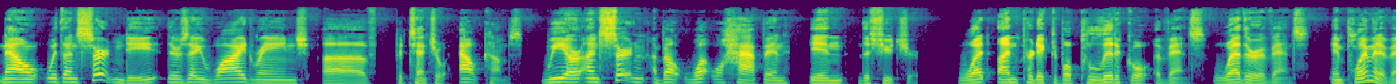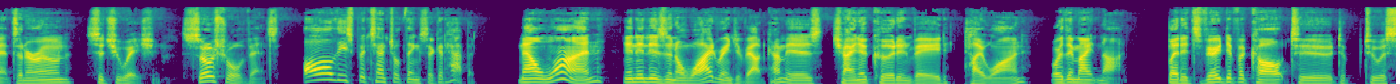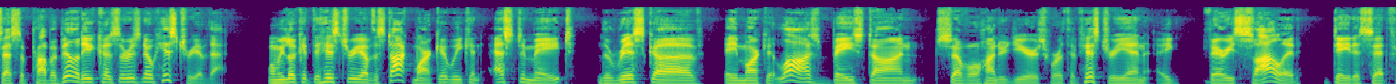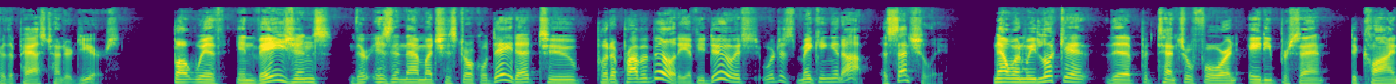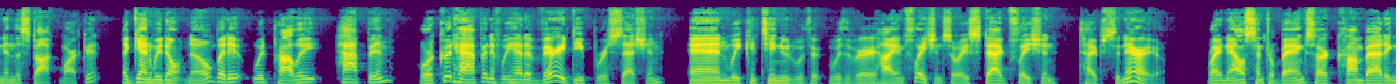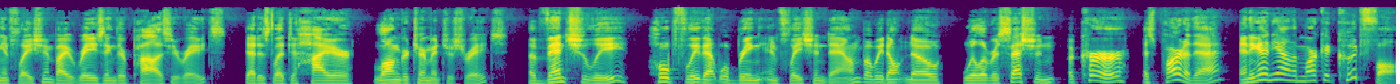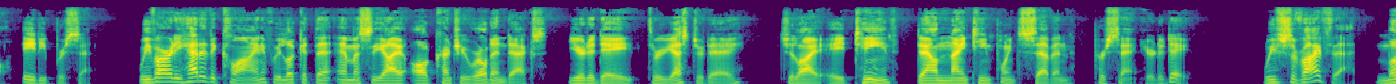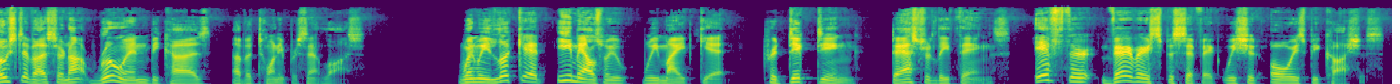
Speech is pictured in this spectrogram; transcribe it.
Now, with uncertainty, there's a wide range of potential outcomes. We are uncertain about what will happen in the future. What unpredictable political events, weather events, employment events in our own situation, social events, all these potential things that could happen. Now, one, and it is in a wide range of outcome, is China could invade Taiwan or they might not. But it's very difficult to, to, to assess a probability because there is no history of that. When we look at the history of the stock market, we can estimate the risk of a market loss based on several hundred years worth of history and a very solid data set for the past hundred years. But with invasions, there isn't that much historical data to put a probability. If you do, it's, we're just making it up, essentially. Now, when we look at the potential for an 80% decline in the stock market, again, we don't know, but it would probably happen, or it could happen if we had a very deep recession and we continued with a, with a very high inflation, so a stagflation type scenario. Right now, central banks are combating inflation by raising their policy rates. That has led to higher longer term interest rates. Eventually, hopefully, that will bring inflation down, but we don't know will a recession occur as part of that. And again, yeah, the market could fall 80%. We've already had a decline if we look at the MSCI All Country World Index year to date through yesterday, July 18th, down 19.7% year to date. We've survived that. Most of us are not ruined because of a 20% loss. When we look at emails we, we might get predicting dastardly things, if they're very, very specific, we should always be cautious.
